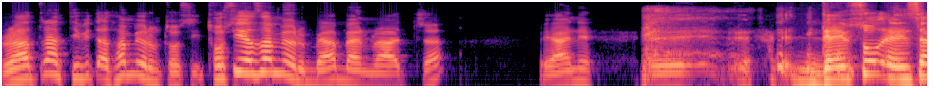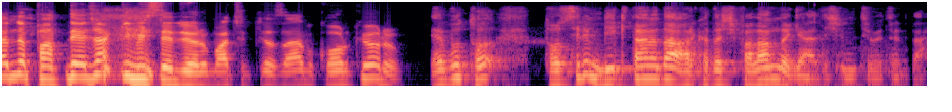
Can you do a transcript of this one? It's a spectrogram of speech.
Rahat rahat tweet atamıyorum Tosi. Tosi yazamıyorum ya ben rahatça. Yani e, dev sol ensemde patlayacak gibi hissediyorum açıkçası abi. Korkuyorum. E bu to Tosil'in bir iki tane daha arkadaşı falan da geldi şimdi Twitter'da.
